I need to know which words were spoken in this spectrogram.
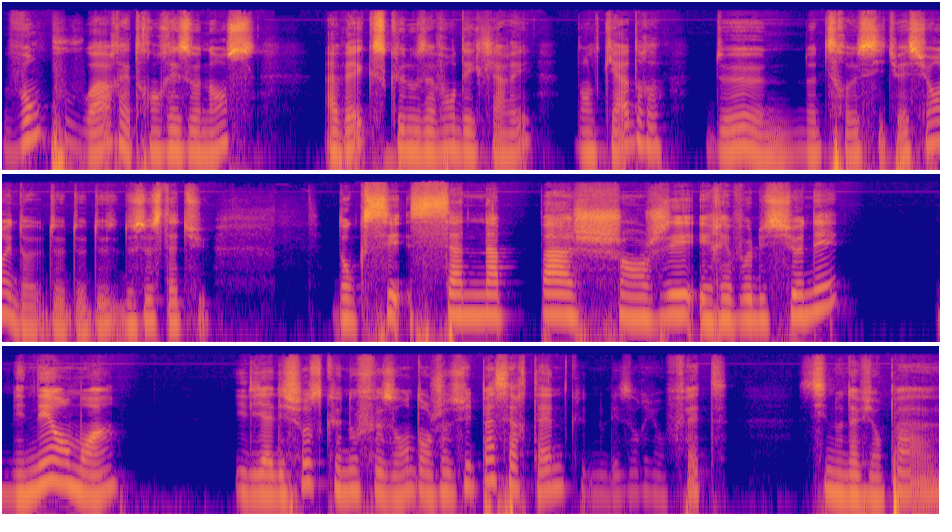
vont pouvoir être en résonance avec ce que nous avons déclaré dans le cadre de notre situation et de, de, ce statut. Donc ça n'a pas changé et révolutionné, mais néanmoins, il y a des choses que nous faisons dont je ne suis pas certaine que nous les aurions faites si nous n'avions pas euh,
